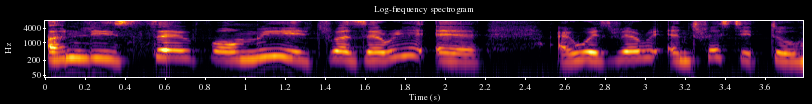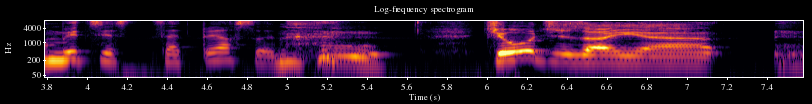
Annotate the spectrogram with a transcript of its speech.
only so for me, it was a really. Uh, I was very interested to meet this, that person. George is a uh,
